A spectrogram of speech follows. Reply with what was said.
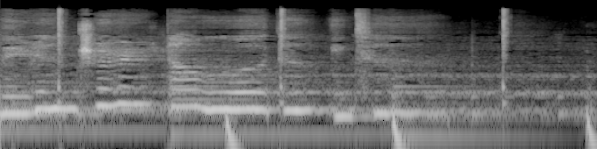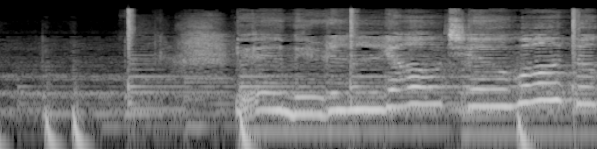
没人知道我的名字，也没人了解我的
